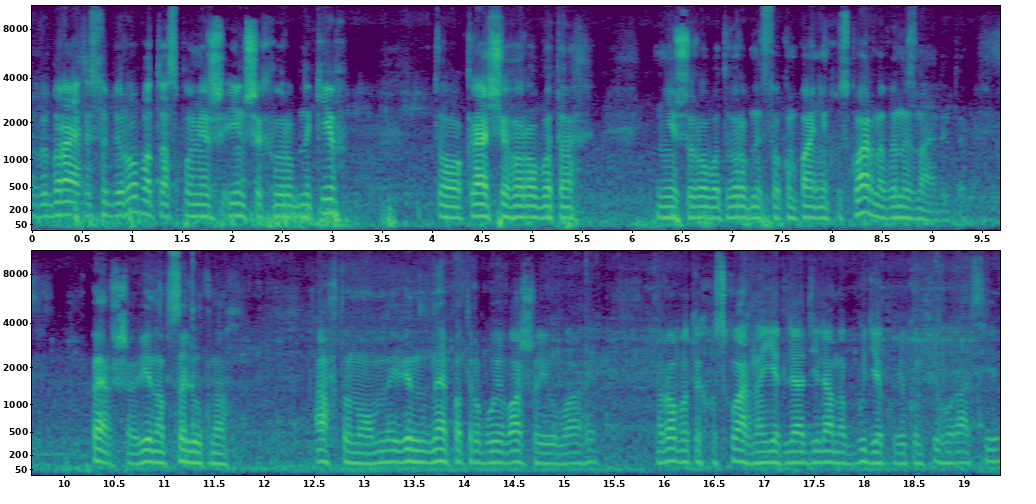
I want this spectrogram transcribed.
вибираєте собі робота з поміж інших виробників, то кращого робота, ніж робот виробництва компанії Husqvarna, ви не знайдете. Перше, він абсолютно автономний, він не потребує вашої уваги. Роботи Husqvarna є для ділянок будь-якої конфігурації.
